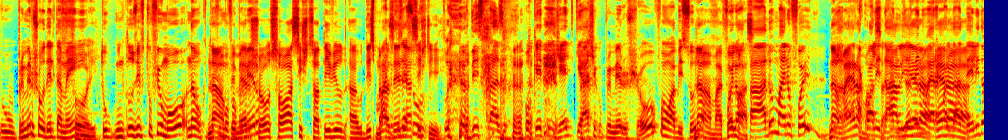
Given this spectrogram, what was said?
o primeiro show dele também. Foi. Tu, inclusive, tu filmou. Não, tu Não, filmou o foi o primeiro, primeiro show só assisti, só tive o, o desprazer de fizesse o- assistir. O desprazer. Porque tem gente que acha que o primeiro show foi um absurdo. Não, mas foi massa. lotado, mas não foi. Não, mas era a massa. qualidade Ali também era, não era, a era, qualidade dele era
